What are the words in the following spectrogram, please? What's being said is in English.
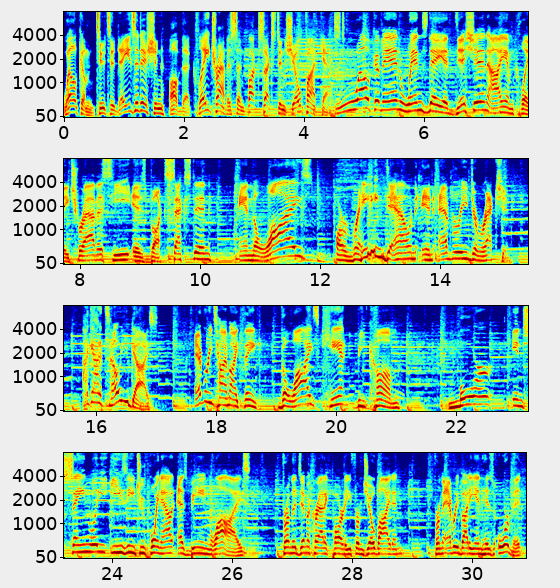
Welcome to today's edition of the Clay Travis and Buck Sexton Show podcast. Welcome in Wednesday edition. I am Clay Travis. He is Buck Sexton. And the lies are raining down in every direction. I got to tell you guys, every time I think the lies can't become more insanely easy to point out as being lies from the Democratic Party, from Joe Biden, from everybody in his orbit,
